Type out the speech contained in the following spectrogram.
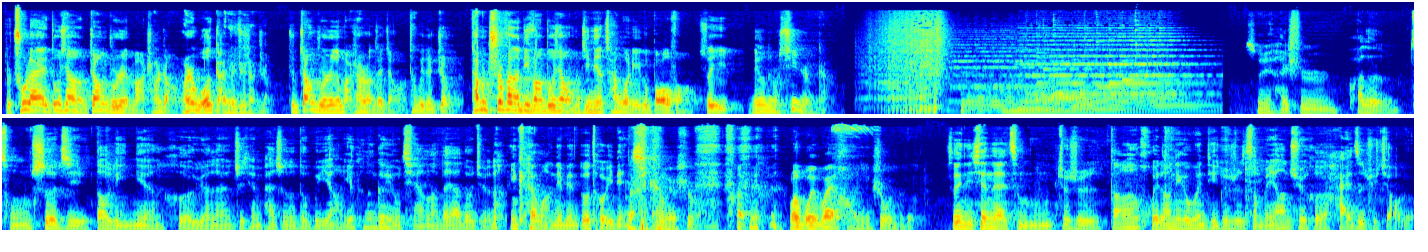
就出来都像张主任、马厂长，反正我感觉就像这样，就张主任跟马厂长在讲话，特别的正。他们吃饭的地方都像我们今天参观的一个包房，所以没有那种信任感。所以还是他的从设计到理念和原来之前拍摄的都不一样，也可能更有钱了，大家都觉得应该往那边多投一点钱。可能是吧，我我有外行，影视我也不懂。所以你现在怎么就是刚刚回到那个问题，就是怎么样去和孩子去交流？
